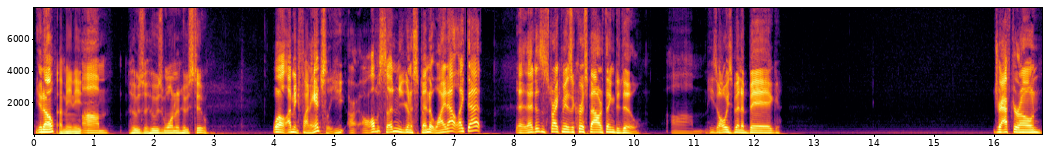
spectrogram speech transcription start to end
You know, I mean, he, um, who's who's one and who's two? Well, I mean, financially, you, all of a sudden you're going to spend it wide out like that? that? That doesn't strike me as a Chris Ballard thing to do. Um, he's always been a big draft your own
